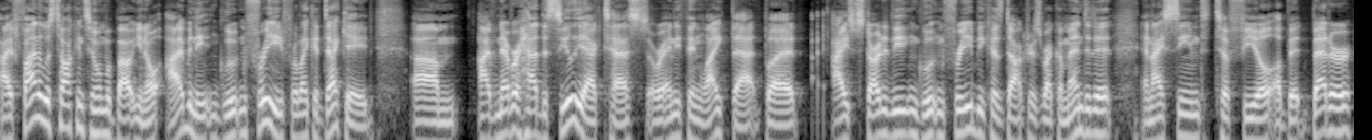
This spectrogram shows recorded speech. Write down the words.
I finally was talking to him about, you know, I've been eating gluten free for like a decade. Um, I've never had the celiac test or anything like that, but I started eating gluten free because doctors recommended it, and I seemed to feel a bit better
